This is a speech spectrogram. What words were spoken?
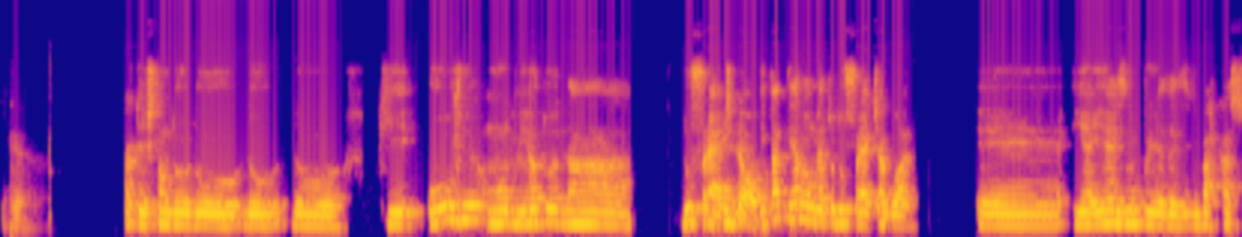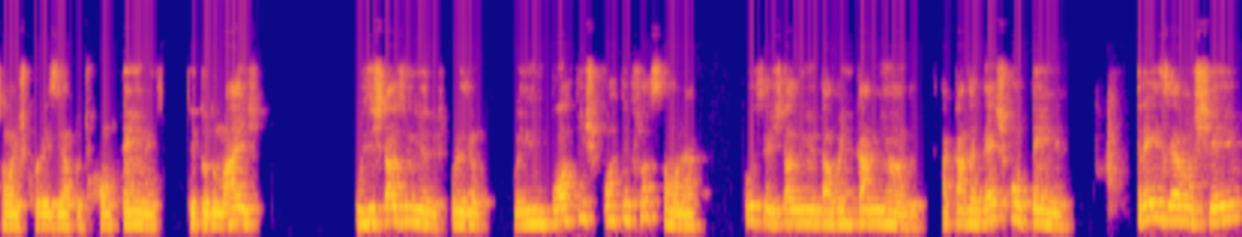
O quê? A questão do, do, do, do que houve um aumento da, do frete. Né? Então, né? E está tendo aumento do frete agora. É, e aí as empresas, embarcações, por exemplo, de contêineres e tudo mais, os Estados Unidos, por exemplo, ele importa e exporta a inflação, né? Ou seja, os Estados Unidos estavam encaminhando a cada 10 contêineres, três eram cheios,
